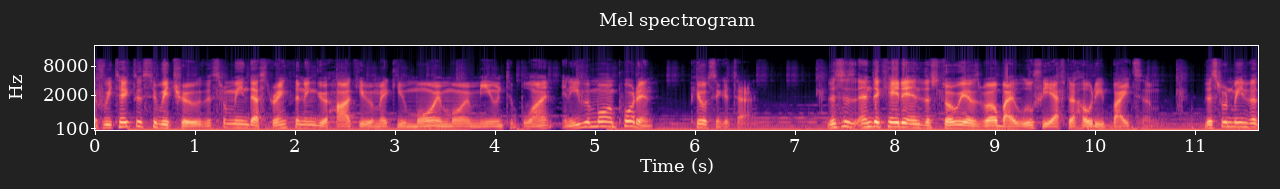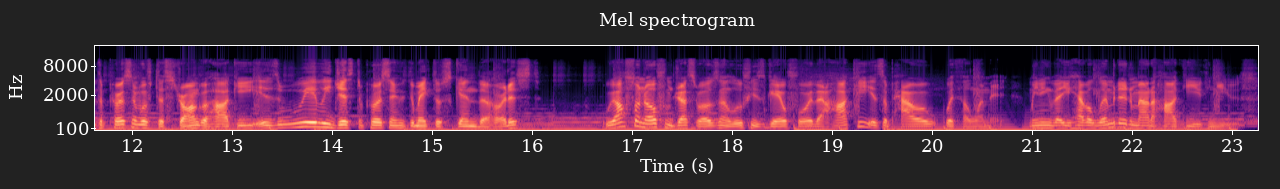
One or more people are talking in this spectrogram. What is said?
If we take this to be true, this will mean that strengthening your Haki will make you more and more immune to blunt, and even more important, piercing attack. This is indicated in the story as well by Luffy after Hody bites him. This would mean that the person with the stronger Haki is really just the person who can make the skin the hardest, we also know from Dressrosa and Luffy's Gear 4 that Haki is a power with a limit, meaning that you have a limited amount of Haki you can use.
